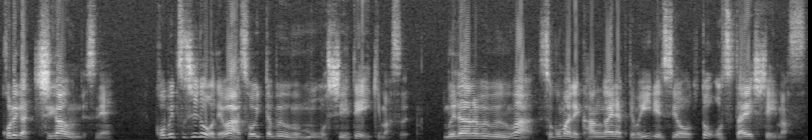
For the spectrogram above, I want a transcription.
これが違うんですね。個別指導ではそういった部分も教えていきます。無駄な部分はそこまで考えなくてもいいですよとお伝えしています。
